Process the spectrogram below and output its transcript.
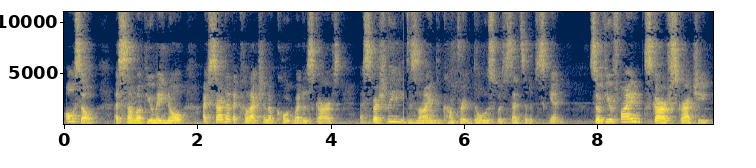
Also, as some of you may know, I've started a collection of cold weather scarves, especially designed to comfort those with sensitive skin. So if you find scarves scratchy,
